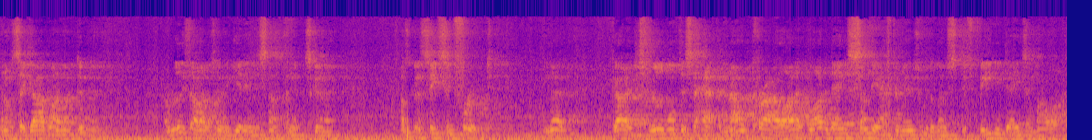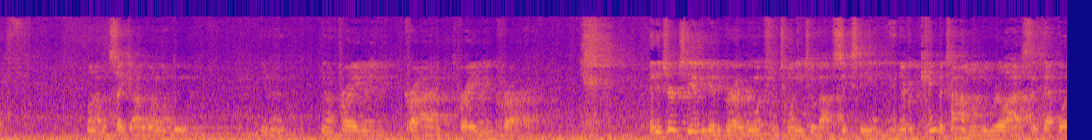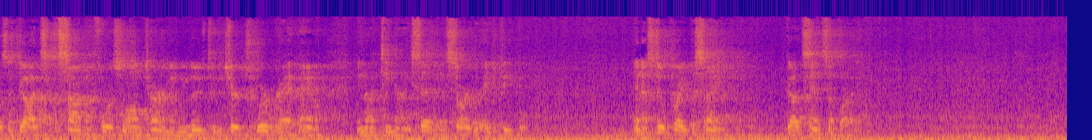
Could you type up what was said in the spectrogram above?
And I would say, God, what am I doing? I really thought I was going to get into something that was going to, I was going to see some fruit. You know, God, I just really want this to happen. And I would cry a lot of, a lot of days. Sunday afternoons were the most defeated days of my life. When I would say, God, what am I doing? You know, and I prayed and cried and prayed and cried. And the church did begin to grow. We went from 20 to about 60. And, and, there became a time when we realized that that wasn't God's assignment for us long term. And we moved to the church where we're at now in 1997 and started with 80 people. And I still prayed the same. God sent somebody.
